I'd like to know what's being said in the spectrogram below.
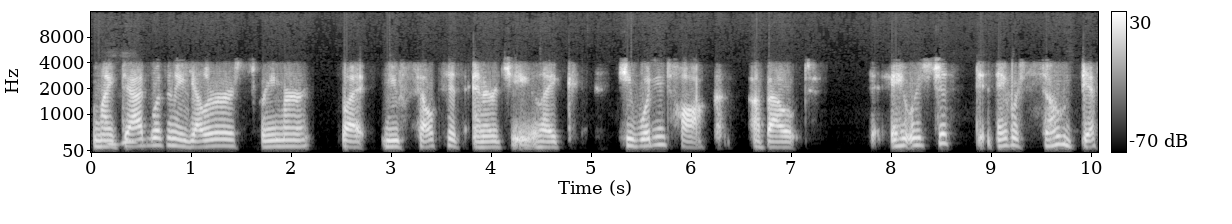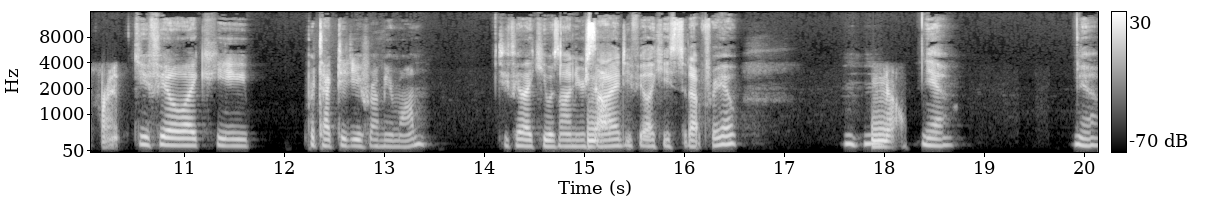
My mm-hmm. dad wasn't a yeller or screamer, but you felt his energy. Like he wouldn't talk about it was just they were so different. Do you feel like he protected you from your mom? Do you feel like he was on your no. side? Do you feel like he stood up for you? Mm-hmm. No. Yeah. Yeah.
